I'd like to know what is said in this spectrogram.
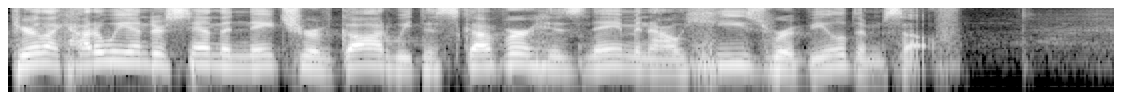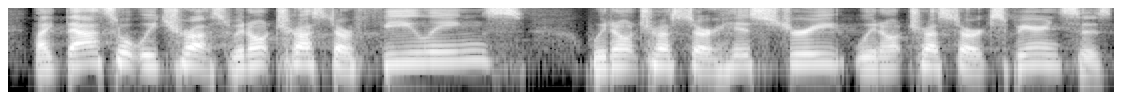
If you're like, how do we understand the nature of God? We discover his name and how he's revealed himself. Like, that's what we trust. We don't trust our feelings. We don't trust our history. We don't trust our experiences.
